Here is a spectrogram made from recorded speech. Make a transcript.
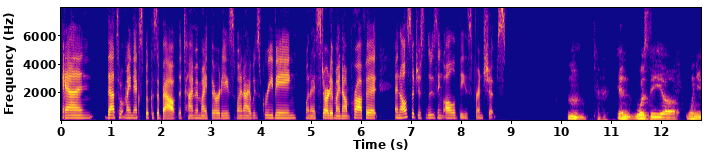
And that's what my next book is about the time in my 30s when I was grieving, when I started my nonprofit, and also just losing all of these friendships. Hmm. And was the uh, when you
